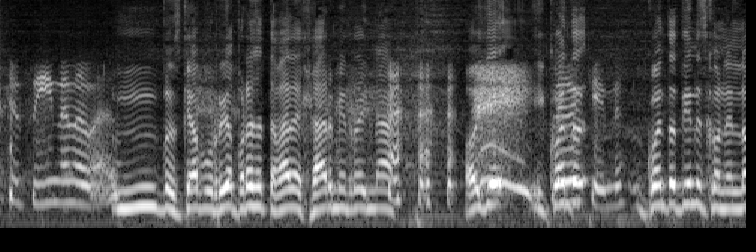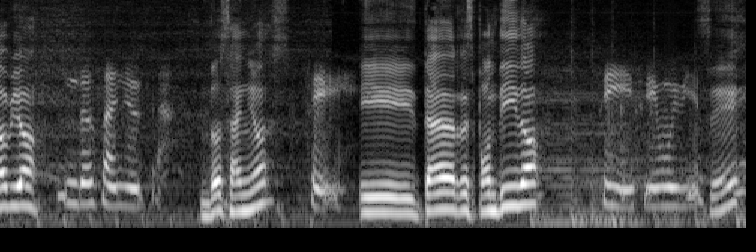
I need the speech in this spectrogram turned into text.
sí, nada más. Mm, pues qué aburrido, por eso te va a dejar, mi reina. Oye, ¿y cuánto, no. cuánto tienes con el novio? Dos años ya. ¿Dos años? Sí, ¿Y te ha respondido? sí, sí, muy bien. ¿Sí?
